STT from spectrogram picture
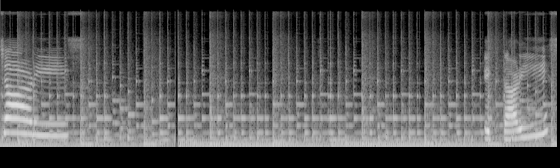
ચાળીસ इकतालीस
